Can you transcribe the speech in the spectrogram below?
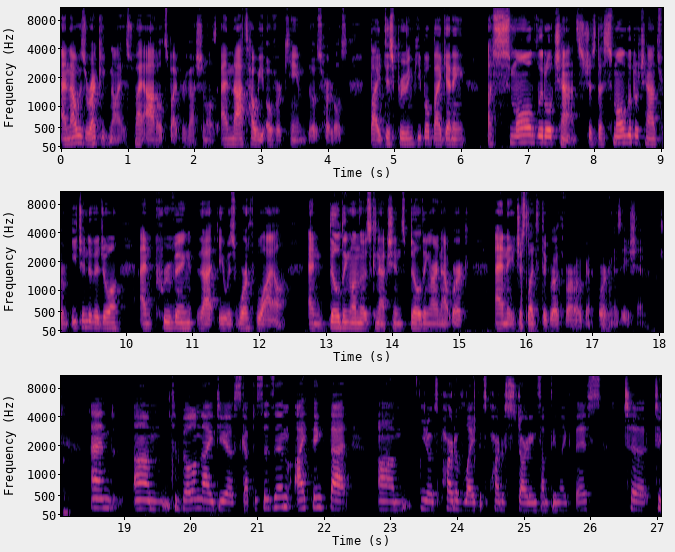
And that was recognized by adults, by professionals. And that's how we overcame those hurdles by disproving people, by getting a small little chance, just a small little chance from each individual and proving that it was worthwhile and building on those connections, building our network. And it just led to the growth of our organization. And um, to build on the idea of skepticism, I think that um, you know it's part of life. It's part of starting something like this to to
